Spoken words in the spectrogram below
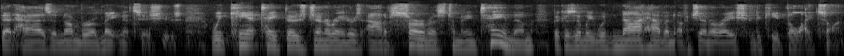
that has a number of maintenance issues. We can't take those generators out of service to maintain them because then we would not have enough generation to keep the lights on,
